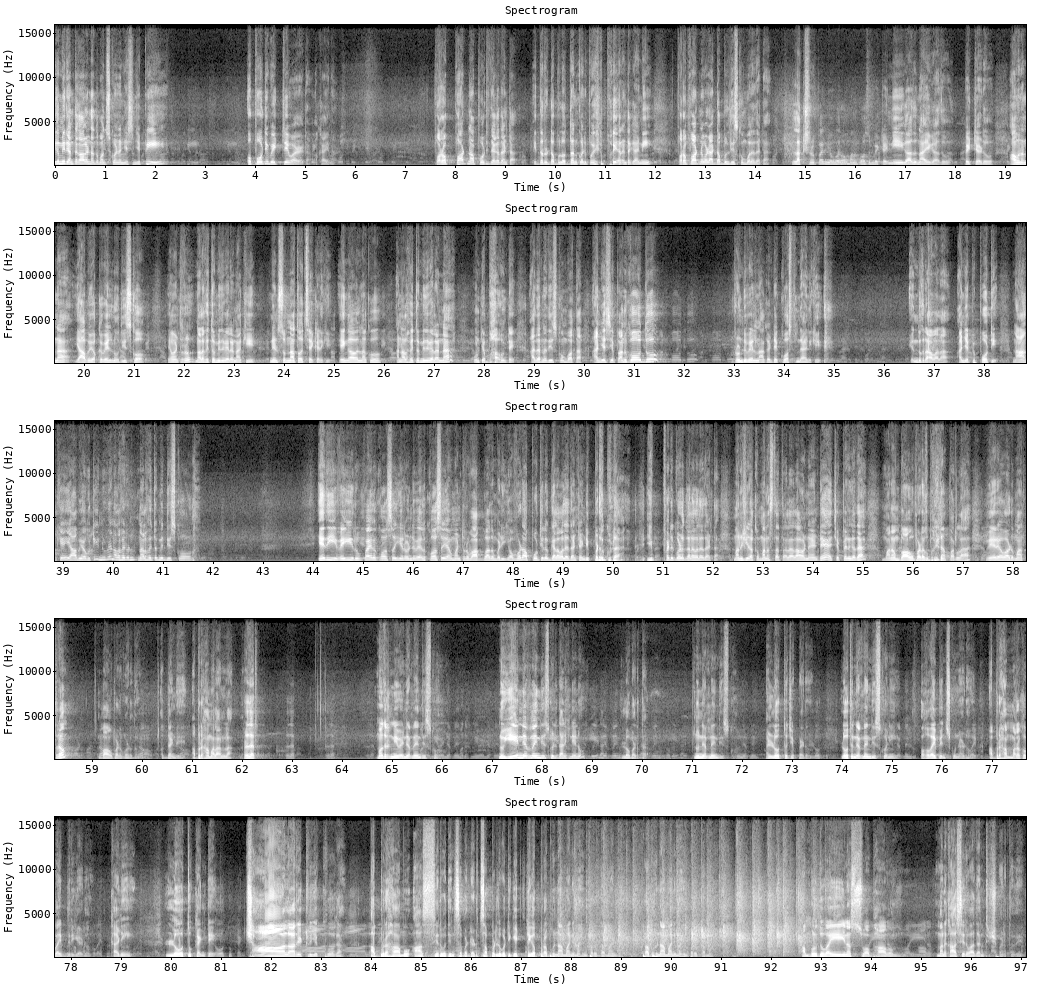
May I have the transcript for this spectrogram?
ఇక మీరు ఎంత కావాలంటే అంత పంచుకోండి అని చేసి చెప్పి ఓ పోటీ పెట్టేవాడట ఒక ఆయన. పొరపాటున ఆ పోటీ తెగదంట. ఇద్దరు డబ్బులు వద్దనుకొని పోయి పోయారంట కానీ పొరపాటున కూడా ఆ డబ్బులు తీసుకొని పోలేదట. లక్ష రూపాయలు ఎవడో మన కోసం పెట్టాడు. నీ కాదు నాయి కాదు. పెట్టాడు. అవునన్నా యాభై ఒక్క వేలు నువ్వు తీసుకో. ఏమంటారు? నలభై తొమ్మిది వేల నాకి. నేను సున్నాతో వచ్చా ఇక్కడికి. ఏం కావాలి నాకు? ఆ నలభై తొమ్మిది వేలన్నా ఉంటే బాగుంటాయి అదన్నా తీసుకొని పోతా. అని చేసి చెప్పి అనుకోవద్దు. రెండు వేలు నాకంటే ఎక్కువ వస్తుంది ఆయనకి. ఎందుకు రావాలా? అని చెప్పి పోటీ. నాకే యాభై ఒకటి నువ్వే నలభై రెండు నలభై తొమ్మిది తీసుకో. ఏది ఈ వెయ్యి రూపాయల కోసం ఈ రెండు వేల కోసం ఏమంటారు? వాగ్వాదం పడి ఎవడో ఆ పోటీలో గెలవలేదంటండి ఇప్పటికి కూడా. ఇప్పటికి కూడా గెలవలేదంట. మనుషుల యొక్క మనస్తత్వాలు ఎలా ఉన్నాయంటే చెప్పాను కదా మనం బాగుపడకపోయినా పర్లా వేరేవాడు మాత్రం బాగుపడకూడదు. వద్దండి. అబ్రహం అలా అనలా బ్రదర్ మొదట నీవే నిర్ణయం తీసుకో. నువ్వు ఏ నిర్ణయం తీసుకుంటే దానికి నేను లోబడతా. నువ్వు నిర్ణయం తీసుకో. అని లోతుతో చెప్పాడు. లోతు నిర్ణయం తీసుకొని ఒకవైపు ఎంచుకున్నాడు. అబ్రహాం మరొక వైపు తిరిగాడు. కానీ లోతు కంటే చాలా రెట్లు ఎక్కువగా అబ్రహాము ఆశీర్వదించబడ్డాడు. చప్పట్లు కొట్టి గట్టిగా ప్రభునామాన్ని మహింపరుద్దామా అండి? ప్రభునామాన్ని మహింపరుద్దామా? ఆ మృదువైన స్వభావం మనకు ఆశీర్వాదాన్ని తెచ్చిపెడుతుంది.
